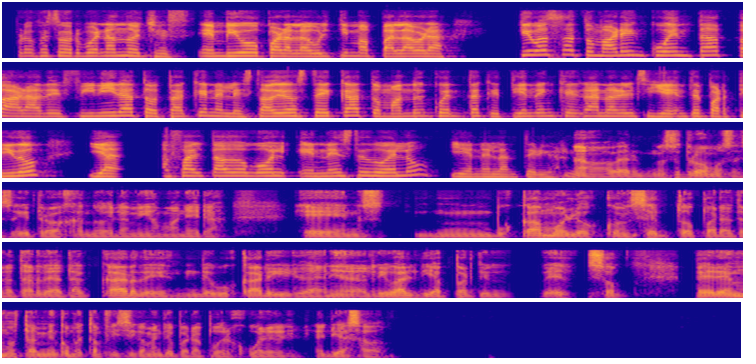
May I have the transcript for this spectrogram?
Profesor, buenas noches. En vivo para la última palabra. ¿Qué vas a tomar en cuenta para definir a tu ataque en el Estadio Azteca, tomando en cuenta que tienen que ganar el siguiente partido y ha, faltado gol en este duelo y en el anterior? No, a ver, nosotros vamos a seguir trabajando de la misma manera. Eh, mm, buscamos los conceptos para tratar de atacar, de, buscar y dañar al rival y a partir de eso veremos también cómo están físicamente para poder jugar el día sábado.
